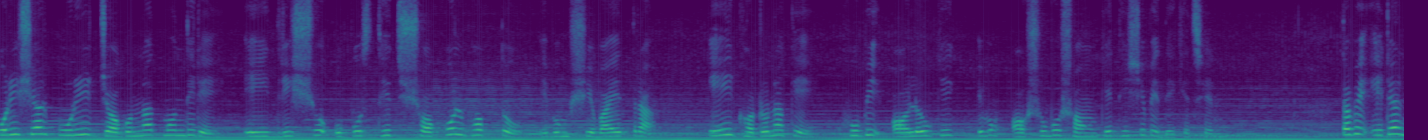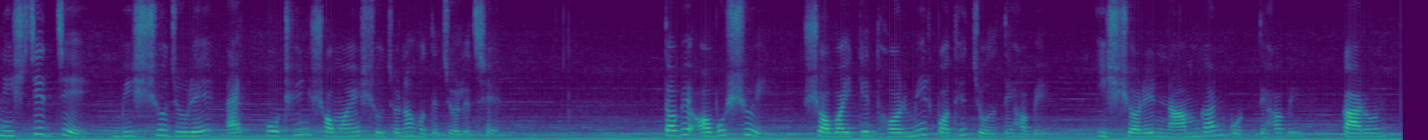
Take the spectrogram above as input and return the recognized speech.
ওড়িশার পুরীর জগন্নাথ মন্দিরে এই দৃশ্য উপস্থিত সকল ভক্ত এবং সেবায়েতরা এই ঘটনাকে খুবই অলৌকিক এবং অশুভ সংকেত হিসেবে দেখেছেন। তবে এটা নিশ্চিত যে বিশ্বজুড়ে এক কঠিন সময়ের সূচনা হতে চলেছে। তবে অবশ্যই সবাইকে ধর্মের পথে চলতে হবে, ঈশ্বরের নাম গান করতে হবে, কারণ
